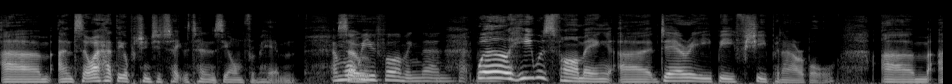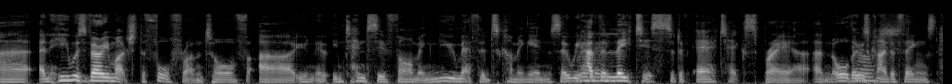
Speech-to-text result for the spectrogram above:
Um, and so I had the opportunity to take the tenancy on from him. And so, what were you farming then? then? Well, he was farming uh, dairy, beef, sheep and arable, um, uh, and he was very much the forefront of uh, you know intensive farming, new methods coming in. So we really? had the latest sort of Airtech sprayer and all those Gosh. kind of things.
